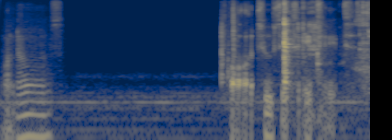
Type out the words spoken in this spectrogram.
small nose. Oh, 2688.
